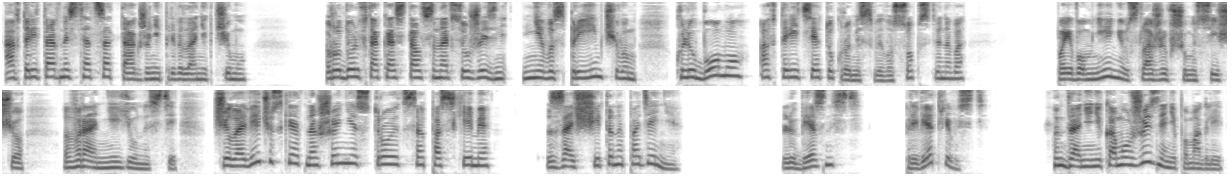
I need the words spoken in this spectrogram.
Авторитарность отца также не привела ни к чему — Рудольф так и остался на всю жизнь невосприимчивым к любому авторитету, кроме своего собственного. По его мнению, сложившемуся еще в ранней юности, человеческие отношения строятся по схеме защита-нападение. Любезность, приветливость. «Да они никому в жизни не помогли»,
